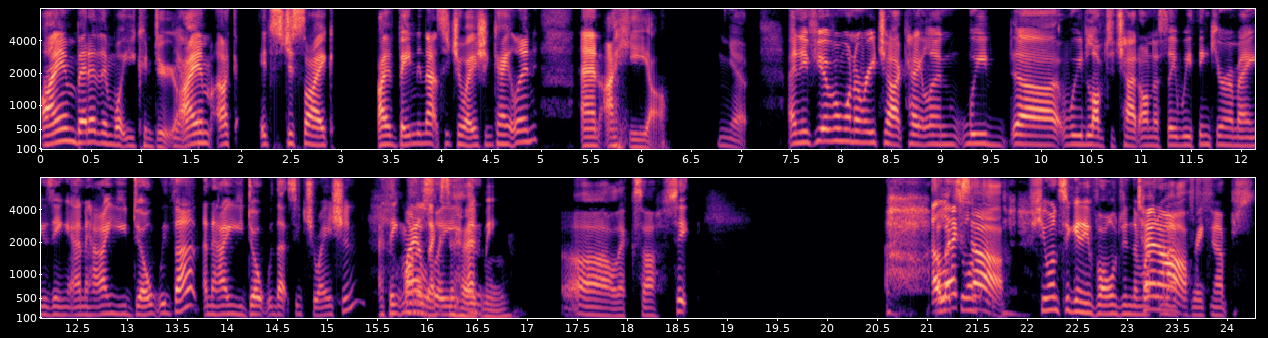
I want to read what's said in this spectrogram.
I am better than what you can do. Yeah. I am like, it's just like, I've been in that situation, Caitlin, and I hear. Yeah. And if you ever want to reach out, Caitlin, we'd uh we'd love to chat, honestly. We think you're amazing and how you dealt with that and how you dealt with that situation. I think my Honestly, Alexa heard and- me. Oh, Alexa. See Alexa, wants, she wants to get involved in the Turn rap off. recaps.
